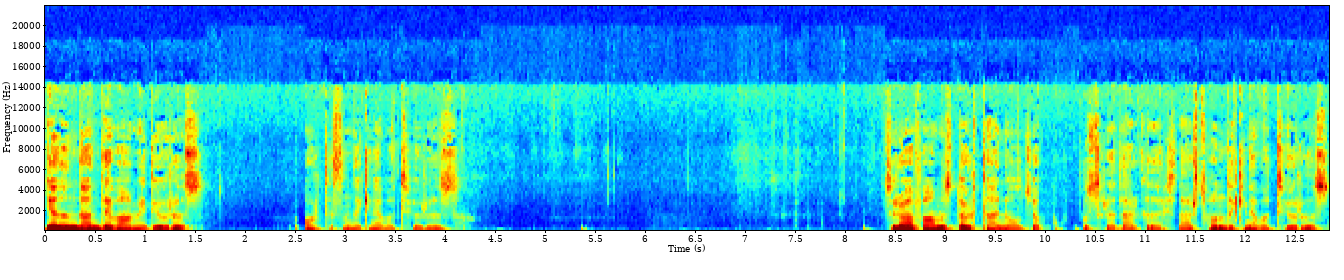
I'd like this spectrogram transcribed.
Yanından devam ediyoruz. Ortasındakine batıyoruz. Zürafamız 4 tane olacak bu, bu sırada arkadaşlar. Sondakine batıyoruz.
